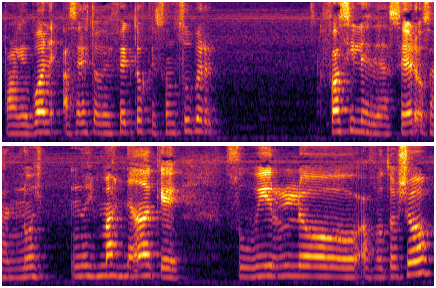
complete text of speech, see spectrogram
para que puedan hacer estos efectos que son súper fáciles de hacer, o sea, no es, no es más nada que subirlo a Photoshop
